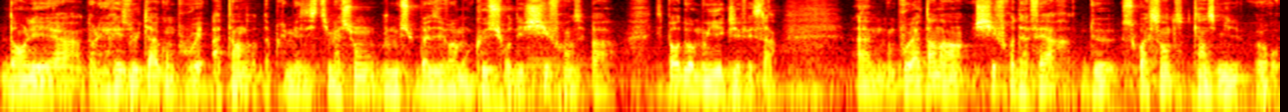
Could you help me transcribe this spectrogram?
dans les euh, dans les résultats qu'on pouvait atteindre d'après mes estimations je me suis basé vraiment que sur des chiffres hein, c'est pas c'est pas au doigt mouillé que j'ai fait ça. On pouvait atteindre un chiffre d'affaires de 75 000 euros.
